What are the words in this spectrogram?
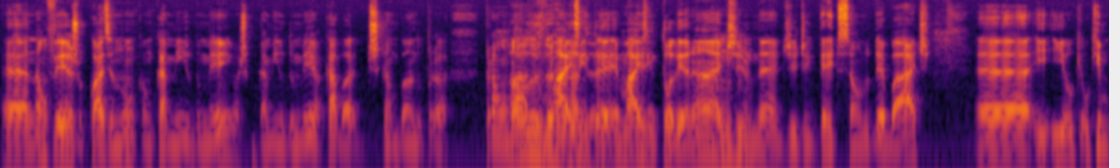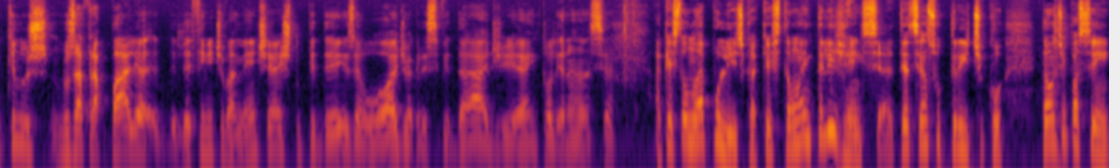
É, não vejo quase nunca um caminho do meio, acho que o caminho do meio acaba descambando para um lado mais, lados, é. mais intolerante uhum. né, de, de interdição do debate. É, e, e o, o, que, que nos, nos, atrapalha definitivamente é a estupidez, é o ódio, a agressividade, é a intolerância. A questão não é política, a questão é inteligência, é ter senso crítico. Então, tipo assim,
